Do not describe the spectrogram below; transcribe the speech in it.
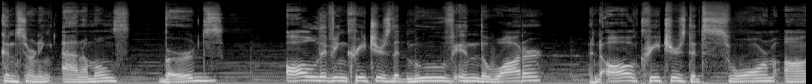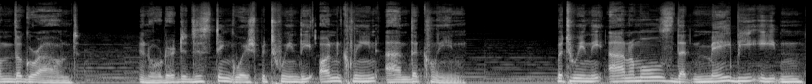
concerning animals, birds, all living creatures that move in the water, and all creatures that swarm on the ground, in order to distinguish between the unclean and the clean, between the animals that may be eaten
